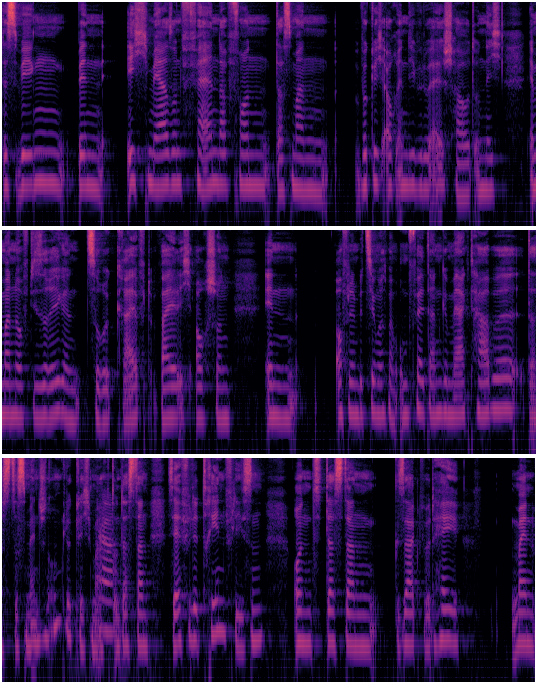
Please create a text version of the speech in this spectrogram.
deswegen bin ich mehr so ein Fan davon, dass man wirklich auch individuell schaut und nicht immer nur auf diese Regeln zurückgreift, weil ich auch schon in offenen Beziehungen aus meinem Umfeld dann gemerkt habe, dass das Menschen unglücklich macht ja. und dass dann sehr viele Tränen fließen und dass dann gesagt wird, hey, mein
